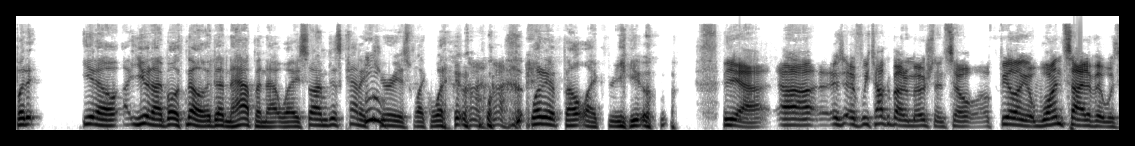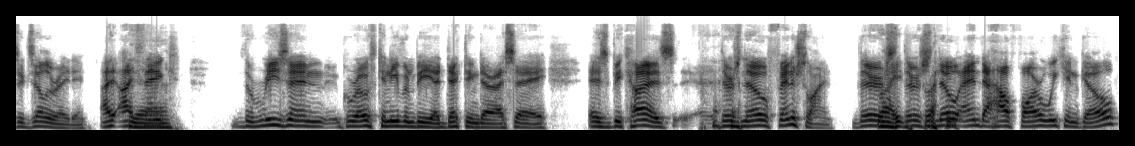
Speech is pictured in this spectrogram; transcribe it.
But it, you know, you and I both know it doesn't happen that way. So I'm just kind of curious, like what it, what it felt like for you. Yeah. Uh, if we talk about emotion, so feeling one side of it was exhilarating. I, I yeah. think the reason growth can even be addicting, dare I say, is because there's no finish line. There's right, there's right. no end to how far we can go,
